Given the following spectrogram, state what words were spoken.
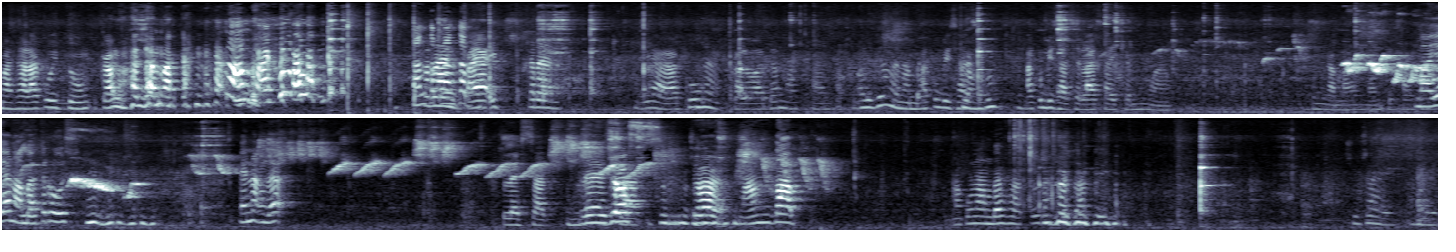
Masalahku itu kalau ada makanan Mantap, keren mantap. kayak itu keren. Iya, aku kalau ada makan Olivia nggak nambah? aku bisa Bangku. aku bisa selesai semua. Aku nggak mau nanti saya- Maya nambah terus. Enak nggak? lesat. Jos, jos, mantap. Aku nambah satu lagi. Susah ya ambil.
